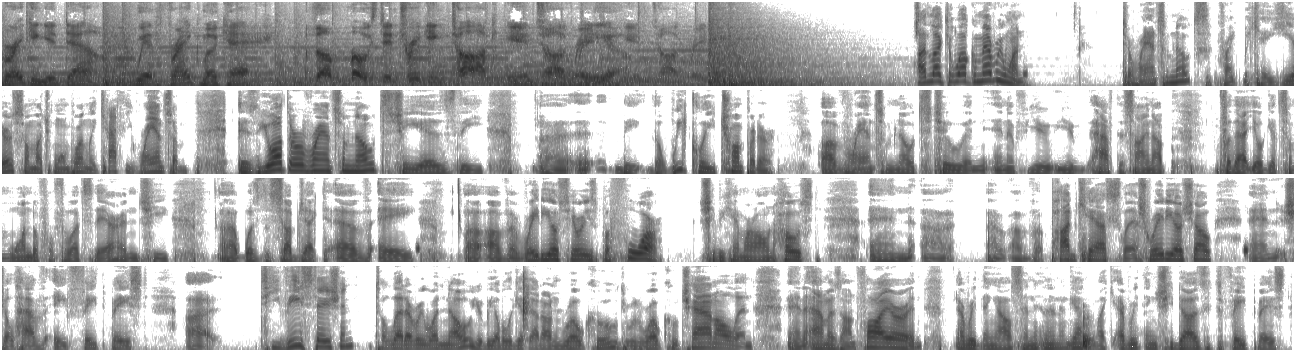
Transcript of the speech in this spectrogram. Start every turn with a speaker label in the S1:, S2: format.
S1: Breaking It Down with Frank McKay. The most intriguing talk in talk radio. In talk radio.
S2: I'd like to welcome everyone to Ransom Notes. Frank McKay here. So much more importantly, Kathy Ransom is the author of Ransom Notes. She is the uh, the the weekly trumpeter of Ransom Notes too. And and if you you have to sign up for that, you'll get some wonderful thoughts there. And she uh, was the subject of a uh, of a radio series before she became her own host and. Uh, of a podcast slash radio show, and she'll have a faith based uh, TV station to let everyone know. You'll be able to get that on Roku through the Roku channel and, and Amazon Fire and everything else. And, and again, like everything she does, it's faith based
